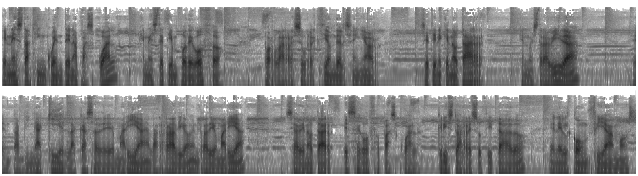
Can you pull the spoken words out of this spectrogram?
en esta cincuentena pascual, en este tiempo de gozo por la resurrección del Señor. Se tiene que notar en nuestra vida, en- también aquí en la Casa de María, en la radio, en Radio María, se ha de notar ese gozo pascual. Cristo ha resucitado, en Él confiamos,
